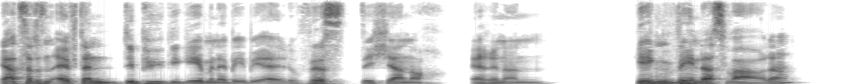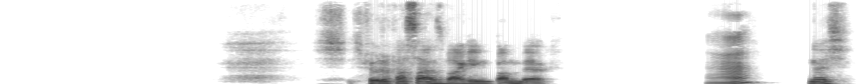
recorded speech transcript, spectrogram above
Jahr 2011 dein Debüt gegeben in der BBL. Du wirst dich ja noch erinnern, gegen wen mhm. das war, oder? Ich würde fast sagen, es war gegen Bamberg. Hm? Nicht.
